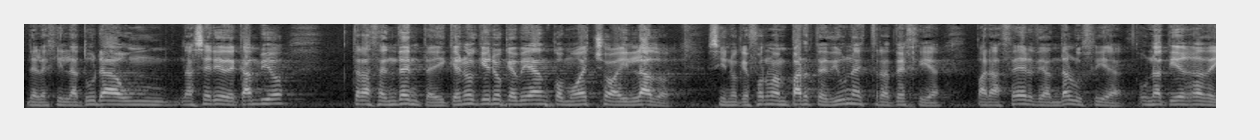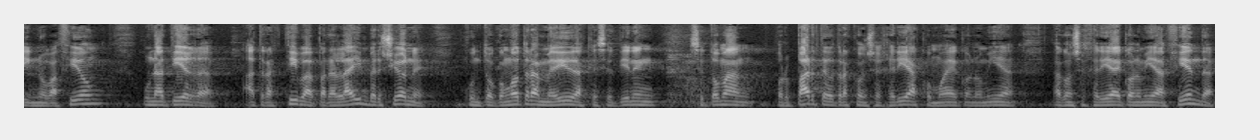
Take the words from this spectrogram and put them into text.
de legislatura una serie de cambios trascendentes y que no quiero que vean como hechos aislados, sino que forman parte de una estrategia para hacer de Andalucía una tierra de innovación, una tierra atractiva para las inversiones, junto con otras medidas que se tienen, se toman por parte de otras consejerías, como es Economía, la Consejería de Economía y Hacienda,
